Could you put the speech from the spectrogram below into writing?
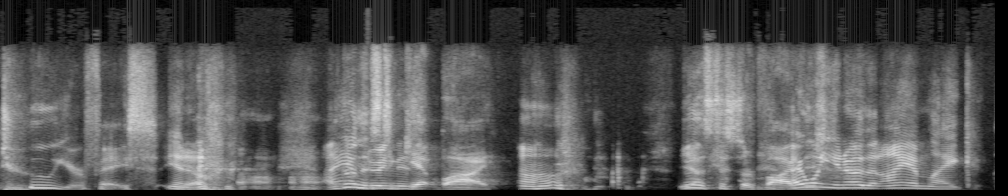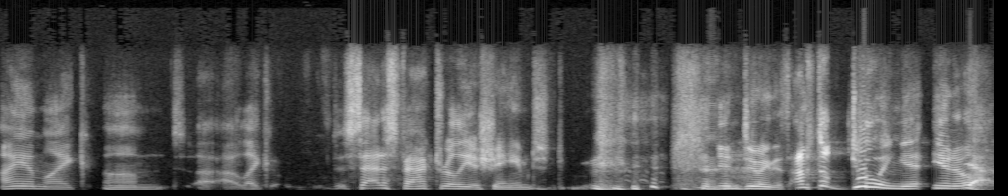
to your face, you know. Uh-huh, uh-huh. I I'm am doing this doing to this- get by. Uh-huh. I'm Yeah. doing to survive. I this want you to know that I am like, I am like, um, uh, like satisfactorily ashamed in doing this. I'm still doing it, you know. yeah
